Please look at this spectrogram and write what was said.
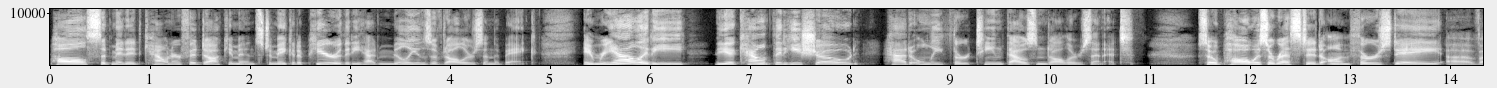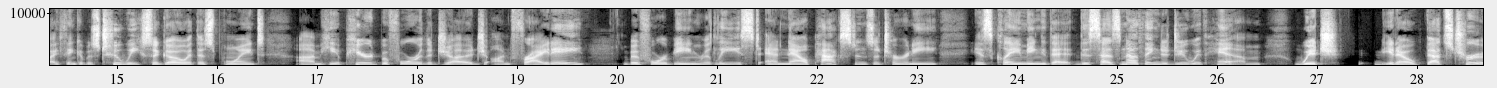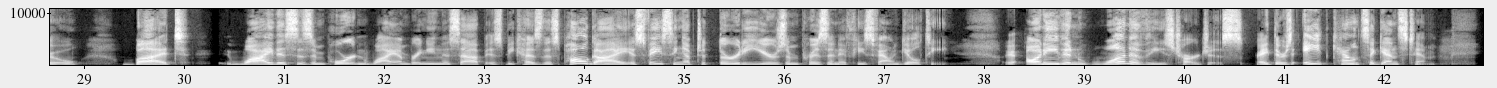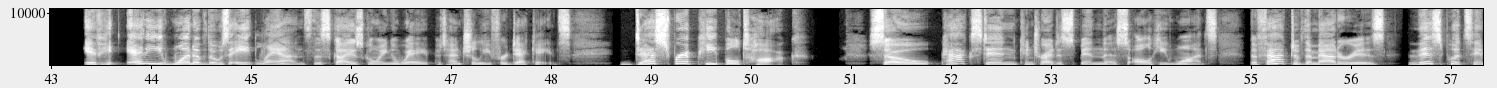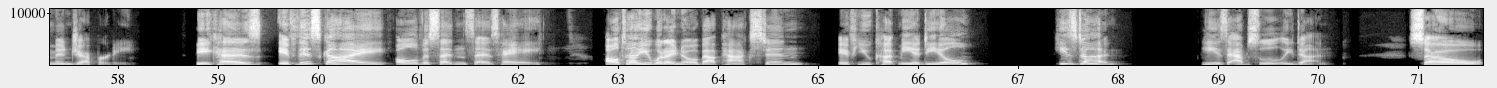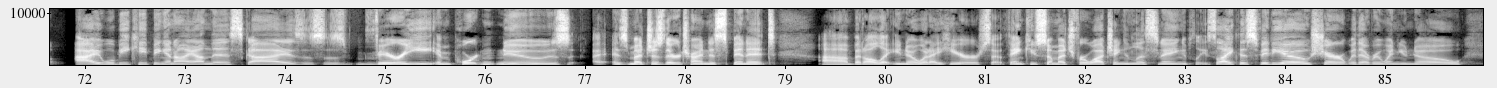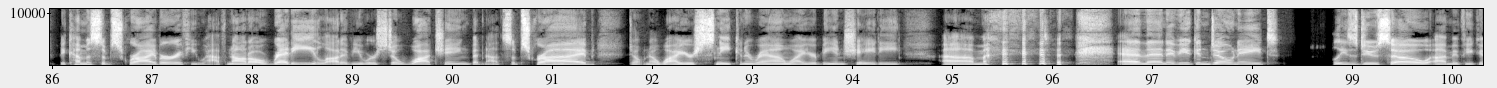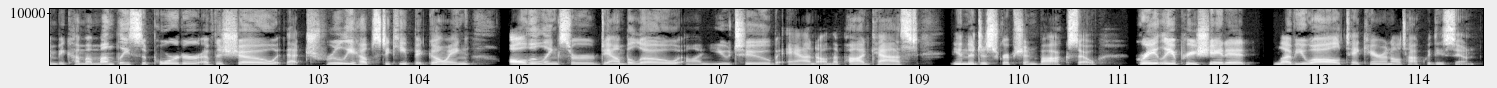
Paul submitted counterfeit documents to make it appear that he had millions of dollars in the bank. In reality, the account that he showed had only $13,000 in it. So Paul was arrested on Thursday of, I think it was two weeks ago at this point. Um, he appeared before the judge on Friday before being released. And now Paxton's attorney is claiming that this has nothing to do with him, which, you know, that's true. But why this is important, why I'm bringing this up, is because this Paul guy is facing up to 30 years in prison if he's found guilty on even one of these charges, right? There's eight counts against him. If he, any one of those eight lands, this guy is going away potentially for decades. Desperate people talk. So Paxton can try to spin this all he wants. The fact of the matter is, this puts him in jeopardy. Because if this guy all of a sudden says, Hey, I'll tell you what I know about Paxton if you cut me a deal, he's done. He is absolutely done. So I will be keeping an eye on this, guys. This is very important news, as much as they're trying to spin it. Uh, but I'll let you know what I hear. So thank you so much for watching and listening. Please like this video, share it with everyone you know, become a subscriber if you have not already. A lot of you are still watching but not subscribed. Don't know why you're sneaking around, why you're being shady. Um, and then if you can donate, please do so. Um, if you can become a monthly supporter of the show, that truly helps to keep it going. All the links are down below on YouTube and on the podcast in the description box. So greatly appreciate it. Love you all. Take care, and I'll talk with you soon.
